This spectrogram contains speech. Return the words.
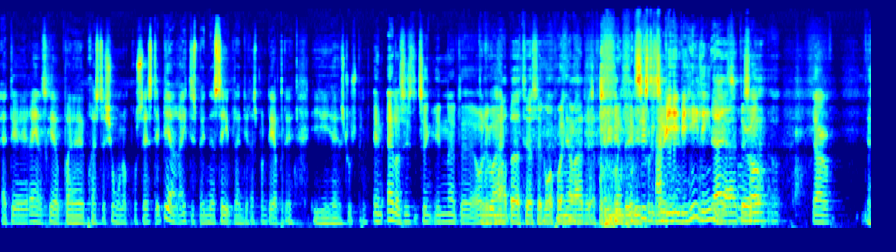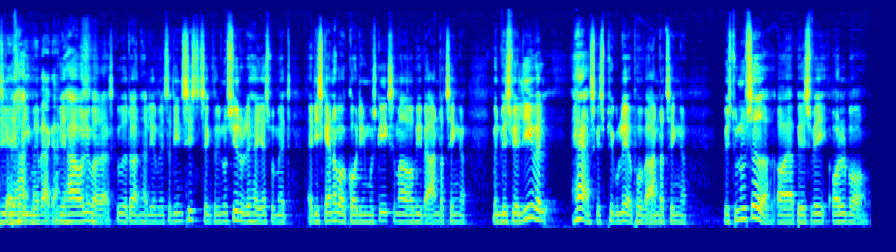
at det rent sker på øh, præstation og proces. Det bliver rigtig spændende at se, hvordan de responderer på det i uh, slutspillet. En aller sidste ting, inden at uh, det er Oliver... du han- meget bedre til at sætte ord på, end jeg var der. Fordi, men det er en sidste ting. vi- vi er helt enige. Ja, ja, det er så, det. Jacob, Jeg skal have fordi med hver gang. Vi har Oliver, der skal ud af døren her lige om lidt. Så lige en sidste ting, fordi nu siger du det her, Jesper, med, at, at i Skanderborg går de måske ikke så meget op i, hvad andre tænker. Men hvis vi alligevel her skal spekulere på, hvad andre tænker. Hvis du nu sidder og er BSV, Aalborg,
